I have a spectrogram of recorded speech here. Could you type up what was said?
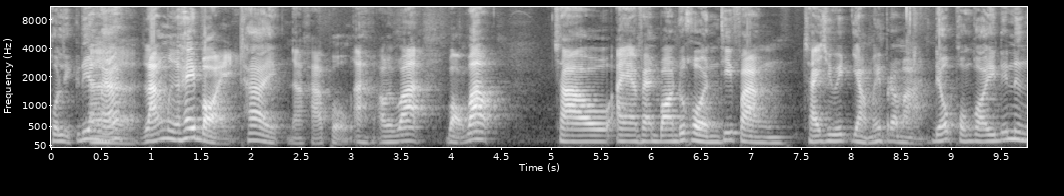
คนหลีกเลี่ยงนะเออล้างมือให้บ่อยใช่นะครับผมอะเอาเป็นว่าบอกว่าชาว I am Fan Ball ทุกคนที่ฟังใช้ชีวิตอย่างไม่ประมาทเดี๋ยวผมขออีกนิดนึง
